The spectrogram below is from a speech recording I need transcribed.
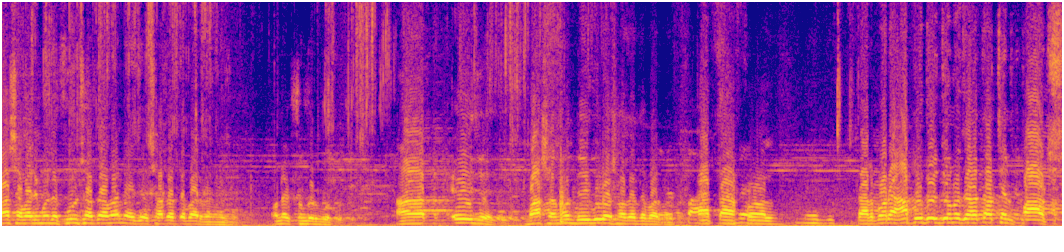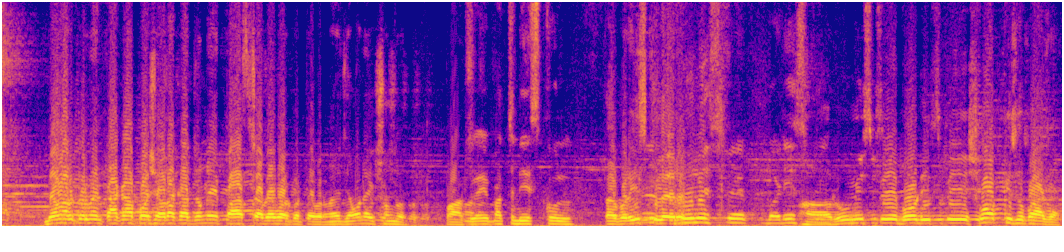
বাসা বাড়ির মধ্যে ফুল সাজাবেন এই যে সাজাতে পারবেন এই যে অনেক সুন্দর ফুল। আর এই যে বাসার মধ্যে এগুলো সাজাতে পারবেন। পাতা ফল। তারপরে আপুদের জন্য যারা চাচ্ছেন পার্স ব্যবহার করবেন টাকা পয়সা রাখার জন্য এই পাঁচটা ব্যবহার করতে পারবেন। এই যে অনেক সুন্দর পার্স। এই বাচ্চাদের স্কুল। তারপরে স্কুলের রুম স্প্রে বডি স্প্রে সব কিছু পাওয়া যায়।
